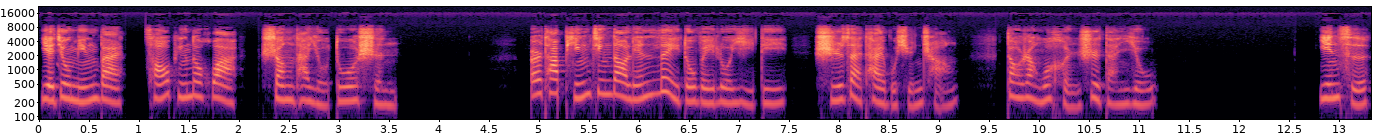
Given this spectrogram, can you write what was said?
也就明白曹平的话伤她有多深。而他平静到连泪都未落一滴，实在太不寻常，倒让我很是担忧。因此，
